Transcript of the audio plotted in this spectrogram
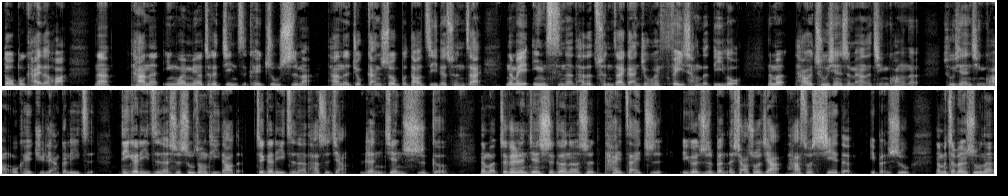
都不开的话，那他呢，因为没有这个镜子可以注视嘛。他呢就感受不到自己的存在，那么也因此呢，他的存在感就会非常的低落。那么他会出现什么样的情况呢？出现的情况，我可以举两个例子。第一个例子呢是书中提到的，这个例子呢，它是讲人间失格。那么这个人间失格呢，是太宰治一个日本的小说家他所写的一本书。那么这本书呢，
